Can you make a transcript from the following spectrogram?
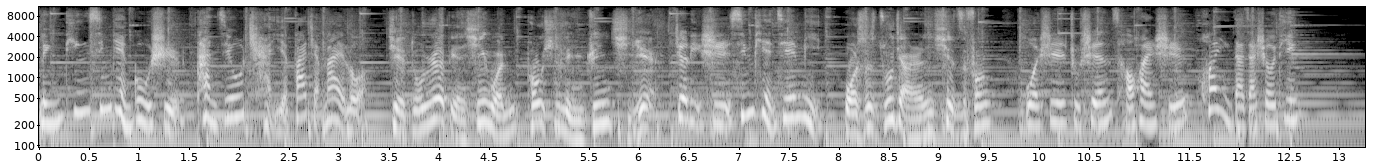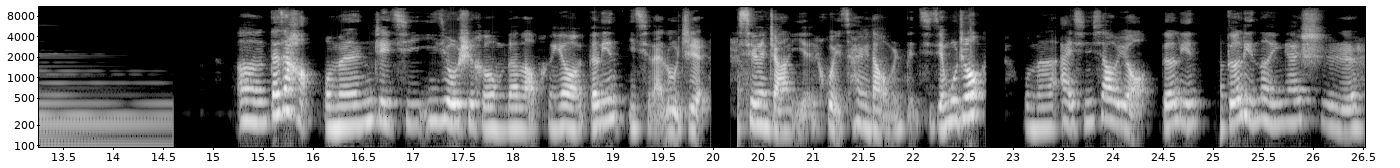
聆听芯片故事，探究产业发展脉络，解读热点新闻，剖析领军企业。这里是芯片揭秘，我是主讲人谢志峰，我是主持人曹焕石，欢迎大家收听。嗯，大家好，我们这期依旧是和我们的老朋友德林一起来录制，谢院长也会参与到我们本期节目中。我们爱心校友德林，德林呢，应该是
